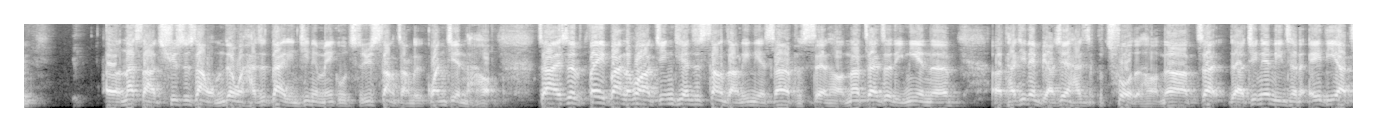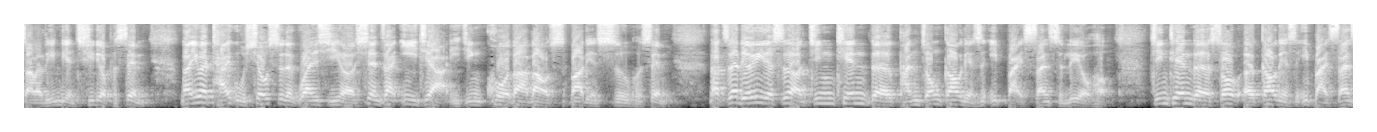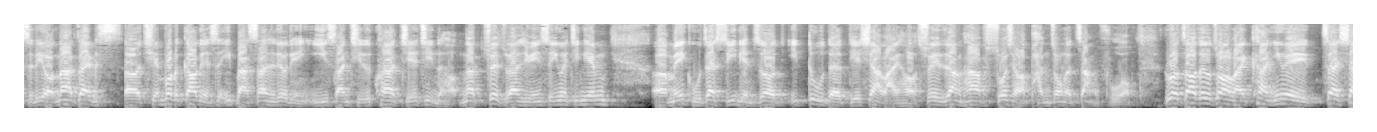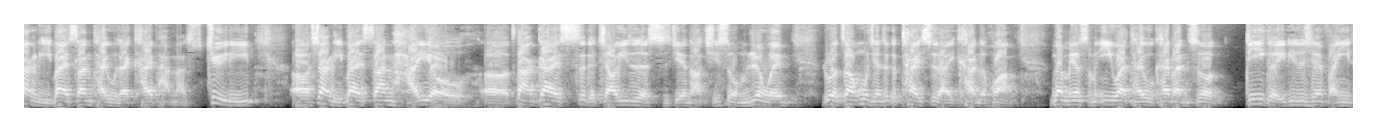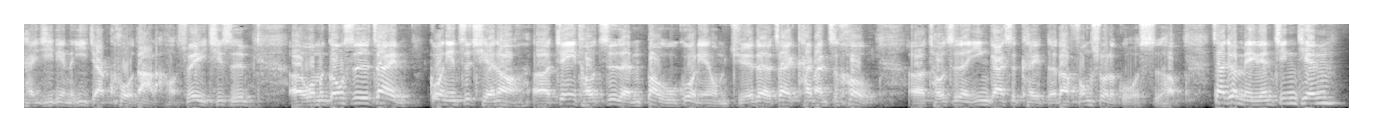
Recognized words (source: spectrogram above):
呃，纳斯达趋势上，我们认为还是带领今年美股持续上涨的关键的哈。再来是费半的话，今天是上涨零点三二 percent 哈。那在这里面呢，呃，台积电表现还是不错的哈。那在呃今天凌晨的 ADR 涨了零点七六 percent。那因为台股休市的关系啊，现在溢价已经扩大到十八点四五 percent。那值得留意的是啊，今天的盘中高点是一百三十六哈。今天的收呃高点是一百三十六，那在呃前波的高点是一百三十六点一三，其实快要接近。那最主要的原因是因为今天，呃，美股在十一点之后一度的跌下来哈，所以让它缩小了盘中的涨幅哦。如果照这个状况来看，因为在下个礼拜三台股才开盘了，距离呃下个礼拜三还有呃大概四个交易日的时间呢。其实我们认为，如果照目前这个态势来看的话，那没有什么意外，台股开盘之后。第一个一定是先反映台积电的溢价扩大了哈，所以其实，呃，我们公司在过年之前哦，呃，建议投资人报股过年，我们觉得在开盘之后，呃，投资人应该是可以得到丰硕的果实哈。再就美元今天。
